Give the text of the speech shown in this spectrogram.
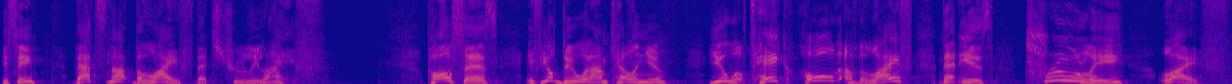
You see, that's not the life that's truly life. Paul says, if you'll do what I'm telling you, you will take hold of the life that is truly life.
